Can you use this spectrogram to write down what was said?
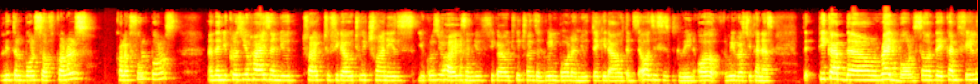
little balls of colors colorful balls and then you close your eyes and you try to figure out which one is you close your eyes and you figure out which one's a green ball and you take it out and say oh this is green or reverse you can ask pick up the red ball so they can feel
